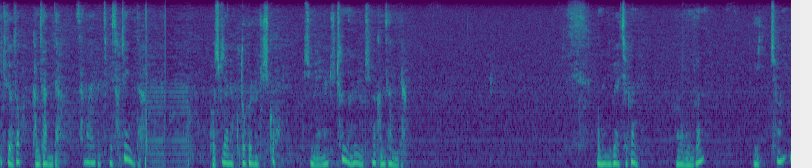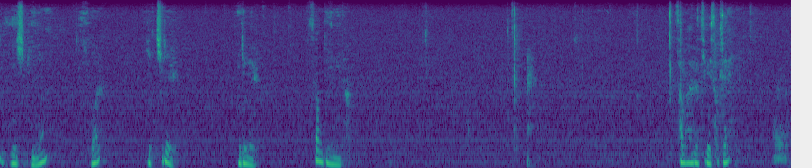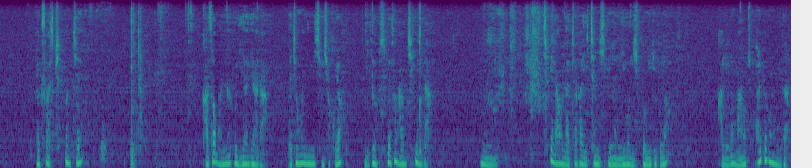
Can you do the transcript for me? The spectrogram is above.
시청해 주셔서 감사합니다. 사마이가TV 서재입니다. 보시기 전에 구독을 눌러주시고 보시면 추천을 눌러주시면 감사합니다. 오늘 리뷰할 책은 어, 오늘은 2022년 2월 27일 일요일 썬데이입니다. 사마이르 TV 서재 147번째 가서 만나고 이야기하라 배정원님이 지으셨고요. 미디어 숲에서 나온 책입니다. 음, 책이 나온 날짜가 2022년 2월 25일이고요. 가격은 15,800원입니다.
